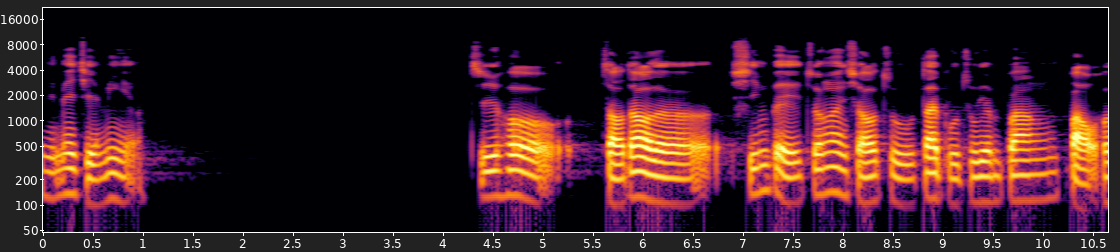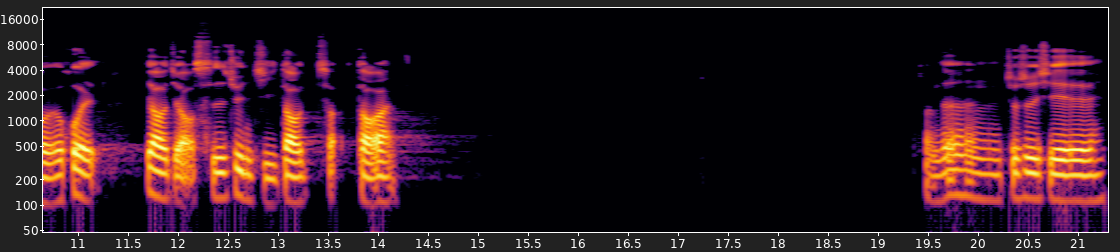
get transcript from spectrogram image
已经被解密了。之后找到了新北专案小组逮捕竹联帮保和会要角施俊吉到到案。反正就是一些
